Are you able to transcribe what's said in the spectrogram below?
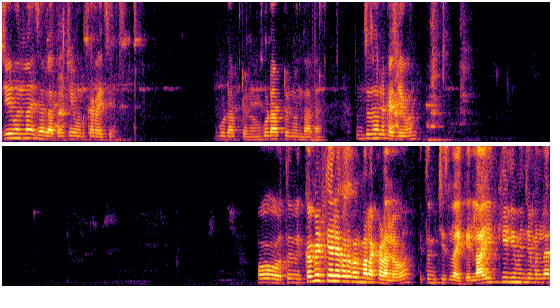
जेवण नाही झालं आता जेवण करायचे गुड आफ्टरनून गुड आफ्टरनून दादा. तुमचं झालं का जेवण? हो तुम्ही कमेंट केल्याबरोबर मला कळालं हो, की तुमचीच लाईक आहे. लाईक केली म्हणजे म्हणलं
